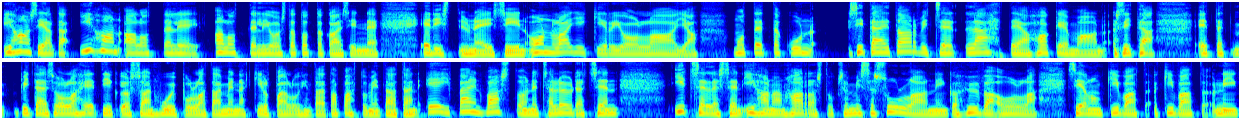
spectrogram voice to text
ihan sieltä ihan aloitteli, aloittelijoista totta kai sinne edistyneisiin, on lajikirjo on laaja, mutta että kun sitä ei tarvitse lähteä hakemaan sitä, että pitäisi olla heti jossain huipulla tai mennä kilpailuihin tai tapahtumiin tai jotain. Ei, päinvastoin, että sä löydät sen itselle sen ihanan harrastuksen, missä sulla on niin hyvä olla. Siellä on kivat, kivat niin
